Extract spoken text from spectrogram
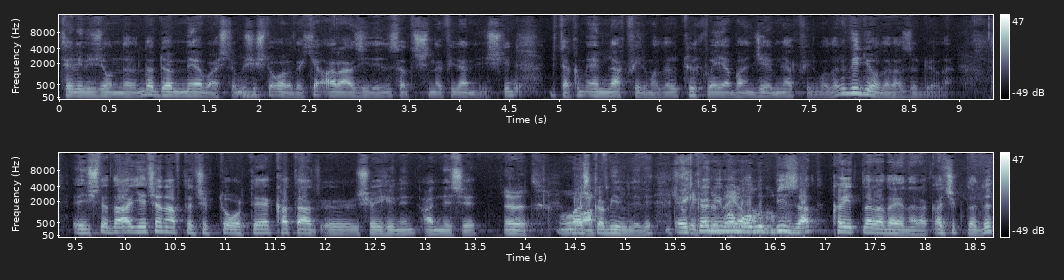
televizyonlarında dönmeye başlamış. İşte oradaki arazilerin satışına filan ilişkin bir takım emlak firmaları, Türk ve yabancı emlak firmaları videolar hazırlıyorlar. E işte daha geçen hafta çıktı ortaya Katar e, şeyhinin annesi Evet. başka birileri. Ekrem İmamoğlu bizzat kayıtlara dayanarak açıkladı.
